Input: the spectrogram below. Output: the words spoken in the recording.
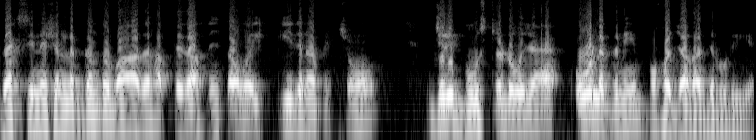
ਵੈਕਸੀਨੇਸ਼ਨ ਲੱਗਣ ਤੋਂ ਬਾਅਦ ਹਫ਼ਤੇ 10 ਦਿਨ ਤਾਂ ਉਹਨੂੰ 21 ਦਿਨਾਂ ਪਿੱਛੋਂ ਜਿਹੜੀ ਬੂਸਟਰ ਡੋਜ਼ ਹੈ, ਉਹ ਲੱਗਣੀ ਬਹੁਤ ਜ਼ਿਆਦਾ ਜ਼ਰੂਰੀ ਹੈ।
